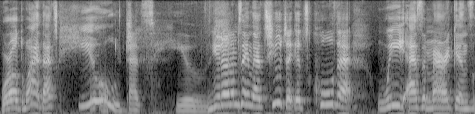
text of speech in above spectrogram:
worldwide. That's huge. That's huge. you know what I'm saying? That's huge. Like it's cool that we as Americans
